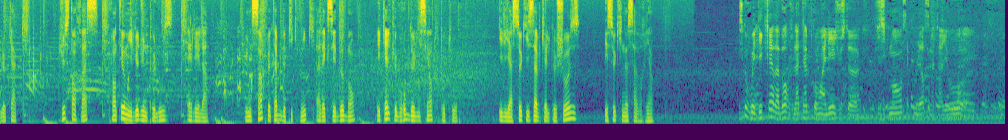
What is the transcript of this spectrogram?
le CAC. Juste en face, plantée au milieu d'une pelouse, elle est là. Une simple table de pique-nique avec ses deux bancs et quelques groupes de lycéens tout autour. Il y a ceux qui savent quelque chose et ceux qui ne savent rien. Est-ce que vous pouvez décrire d'abord la table, comment elle est, juste euh, physiquement, sa couleur, ses matériaux euh.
